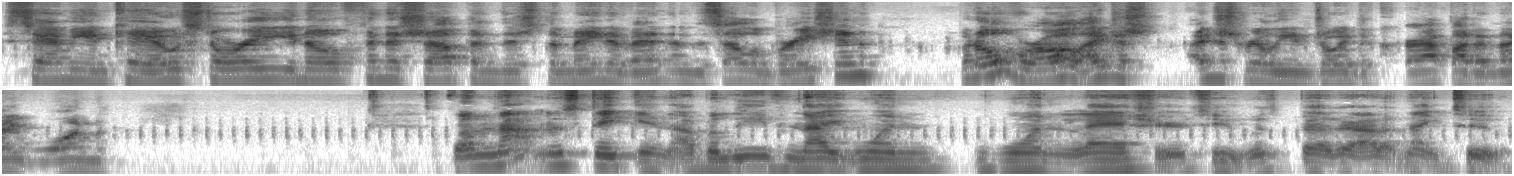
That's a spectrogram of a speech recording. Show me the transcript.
Sami and KO story, you know, finish up and this the main event and the celebration. But overall, I just I just really enjoyed the crap out of night one. If I'm not mistaken, I believe night one one last year too was better out of night two.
